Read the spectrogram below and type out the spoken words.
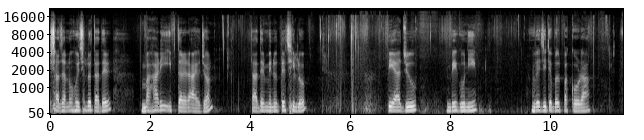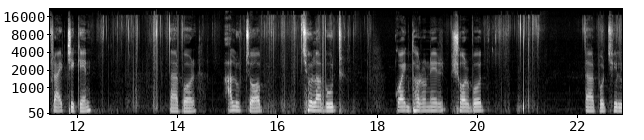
সাজানো হয়েছিল তাদের বাহারি ইফতারের আয়োজন। তাদের মেনুতে ছিল পেঁয়াজু, বেগুনি ভেজিটেবল পাকোড়া ফ্রাইড চিকেন তারপর আলুর চপ, ছোলা বুট, কয়েক ধরনের শরবত, তারপর ছিল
